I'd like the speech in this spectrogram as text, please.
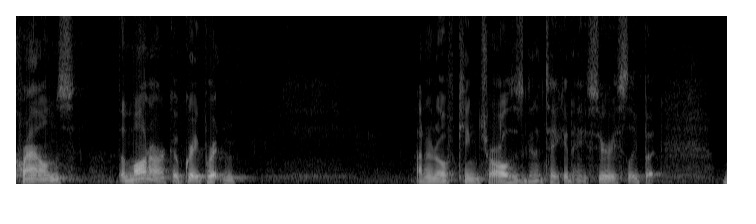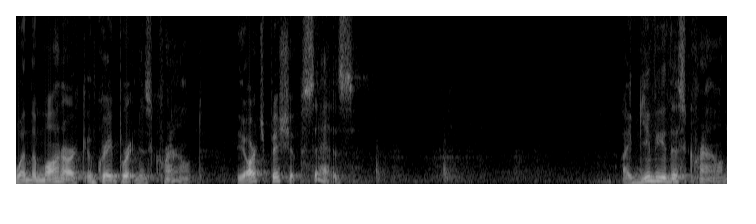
crowns the monarch of Great Britain, I don't know if King Charles is going to take it any seriously, but when the monarch of Great Britain is crowned, the Archbishop says, I give you this crown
